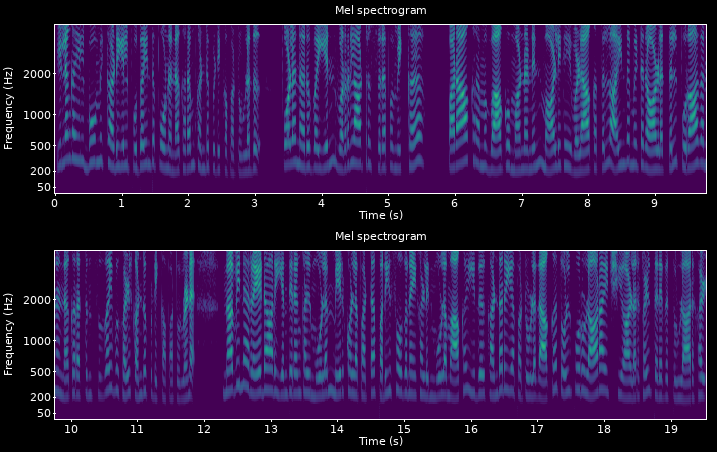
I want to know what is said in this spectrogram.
இலங்கையில் பூமிக்கு அடியில் புதைந்து போன நகரம் கண்டுபிடிக்கப்பட்டுள்ளது. பொலனருவையின் வரலாற்று சிறப்புமிக்க பராக்கிரம பாகு மன்னனின் மாளிகை வளாகத்தில் ஐந்து மீட்டர் ஆழத்தில் புராதன நகரத்தின் சிதைவுகள் கண்டுபிடிக்கப்பட்டுள்ளன. நவீன ரேடார் இயந்திரங்கள் மூலம் மேற்கொள்ளப்பட்ட பரிசோதனைகளின் மூலமாக இது கண்டறியப்பட்டுள்ளதாக தொல்பொருள் ஆராய்ச்சியாளர்கள் தெரிவித்துள்ளார்கள்.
